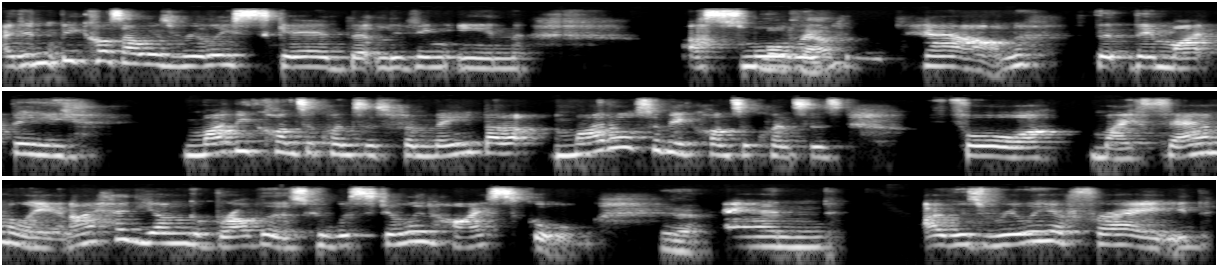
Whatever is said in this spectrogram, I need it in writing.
I didn't because I was really scared that living in a small, small town. town that there might be might be consequences for me, but might also be consequences for my family. And I had younger brothers who were still in high school. Yeah. And I was really afraid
